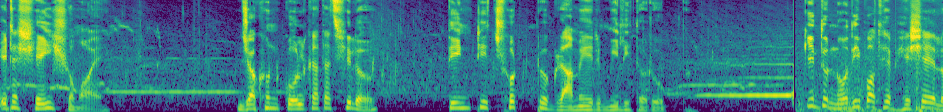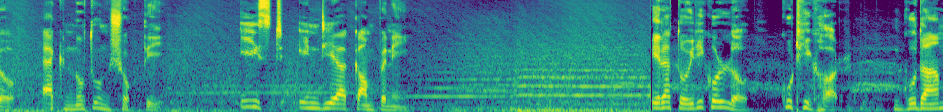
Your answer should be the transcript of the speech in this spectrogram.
এটা সেই সময়, যখন কলকাতা ছিল তিনটি ছোট্ট গ্রামের মিলিত রূপ। কিন্তু নদীপথে ভেসে এলো এক নতুন শক্তি ইস্ট ইন্ডিয়া কোম্পানি এরা তৈরি করল কুঠিঘর, গুদাম,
